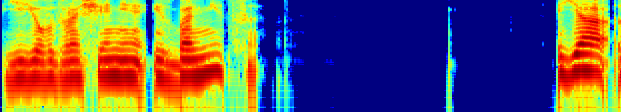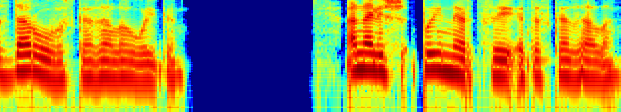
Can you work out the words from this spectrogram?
ее возвращение из больницы. «Я здорова», — сказала Ольга. Она лишь по инерции это сказала.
